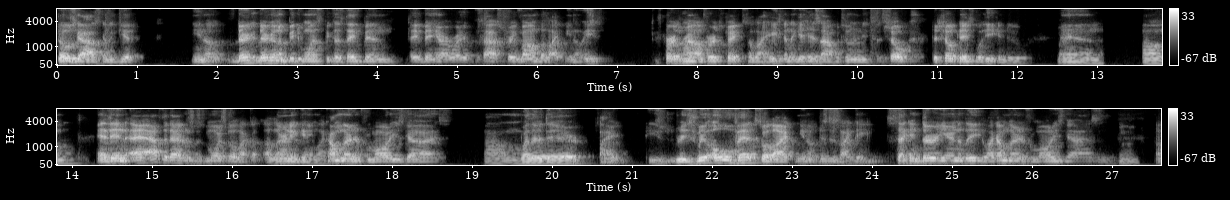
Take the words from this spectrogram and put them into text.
those guys gonna get, you know, they're they're gonna be the ones because they've been they've been here already. Besides Travon, but like you know, he's first round, first pick, so like he's gonna get his opportunity to show to showcase what he can do, and um, and then after that, it was just more so like a, a learning game. Like I'm learning from all these guys um, whether they're like these, these real old vets or like you know this is like the second, third year in the league. Like I'm learning from all these guys, and mm-hmm. uh,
